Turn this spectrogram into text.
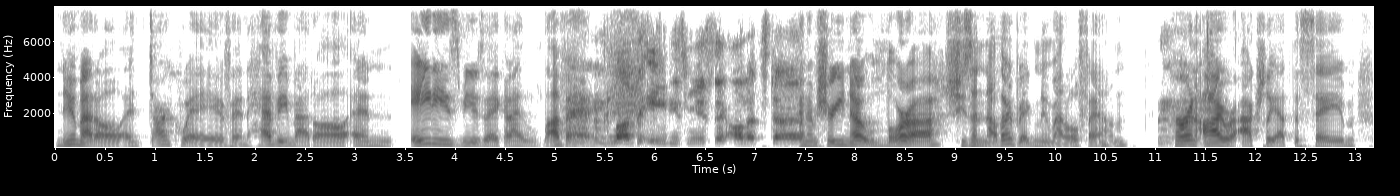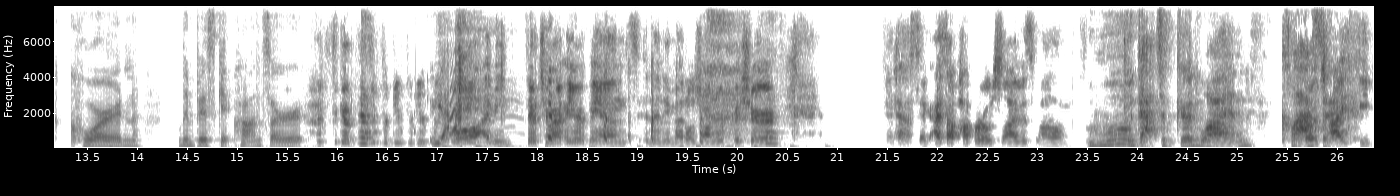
nu metal and dark wave and heavy metal and 80s music, and I love it. Mhm, love the 80s music, all that stuff. And I'm sure you know Laura, she's another big nu metal fan. Her and. I were actually at the same Korn Limp Bizkit concert. It's like super duper duper Yeah. cool. I mean, they're two of my favorite bands in the nu metal genre for sure. Fantastic. I saw Papa Roach live as well. Ooh, that's a good one. Classic. Roach, Classic.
